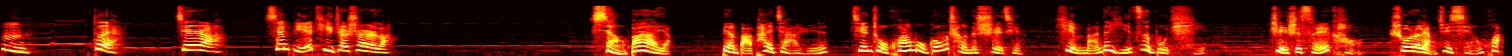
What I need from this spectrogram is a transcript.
嗯，对，今儿啊，先别提这事儿了。想罢呀，便把派贾云监种花木工程的事情隐瞒的一字不提，只是随口说了两句闲话，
